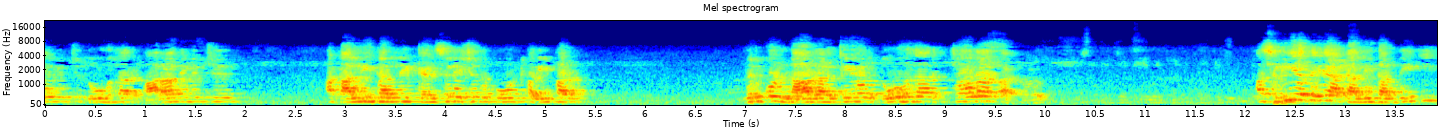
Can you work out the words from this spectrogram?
ਦੇ ਵਿੱਚ 2012 ਦੇ ਵਿੱਚ ਅਕਾਲੀ ਦਲ ਨੇ ਕੈਂਸਲੇਸ਼ਨ ਰਿਪੋਰਟ ਭਰੀ ਪਰ ਬਿਲਕੁਲ ਨਾ ਰਲ ਕੇ ਔਰ 2014 ਤੱਕ ਅਸਲੀਅਤ ਇਹ ਹੈ ਅਕਾਲੀ ਦਲ ਦੀ ਕਿ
